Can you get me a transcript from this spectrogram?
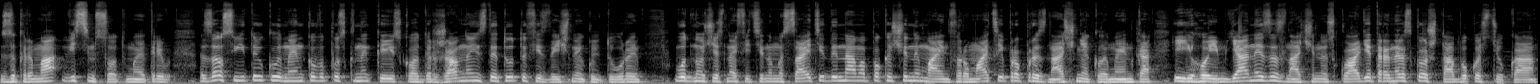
зокрема 800 метрів. За освітою Клименко, випускник Київського державного інституту фізичної культури. Водночас на офіційному сайті Динамо поки що немає інформації про призначення Клименка, і його ім'я не зазначено у складі тренерського штабу Костюка.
